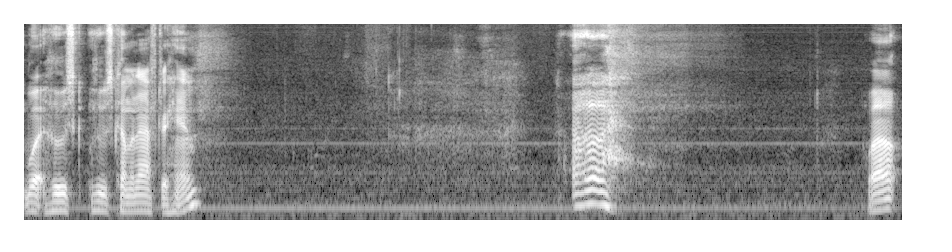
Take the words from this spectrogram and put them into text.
What? Who's who's coming after him? Uh. Well,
